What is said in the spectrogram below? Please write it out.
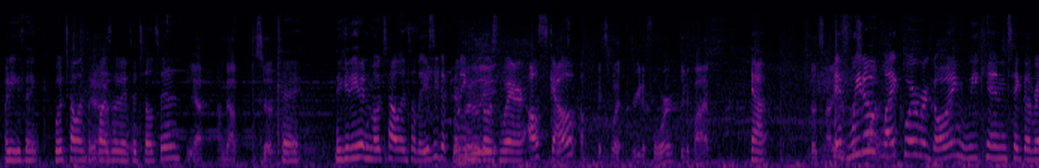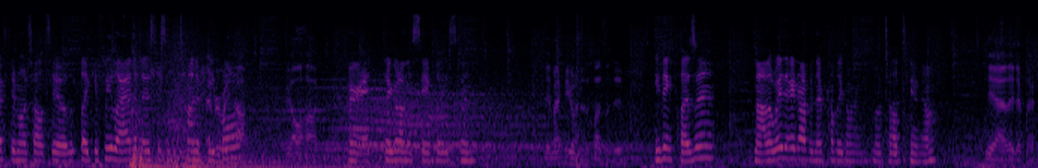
What do you think? Motel into Yeah. Pleasant into Tilted? Yeah, I'm down. So Okay. We could even motel into Lazy, depending who goes where. I'll scout. it's what, three to four? Three to five? Yeah. So it's not If we don't like where we're going, we can take a rift in motel too. Like if we land and there's just a ton of people. Everybody hopped. We all hopped. Right, they're going on the same place then. They might be going to the Pleasant, dude. You think Pleasant? Nah, the way they're dropping, they're probably going motel too. No. Yeah, they definitely.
